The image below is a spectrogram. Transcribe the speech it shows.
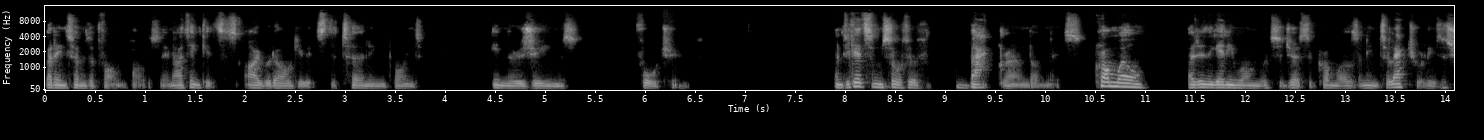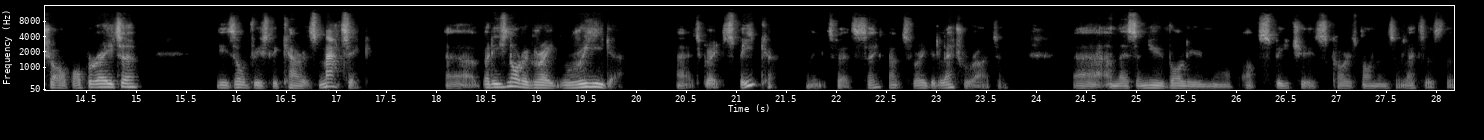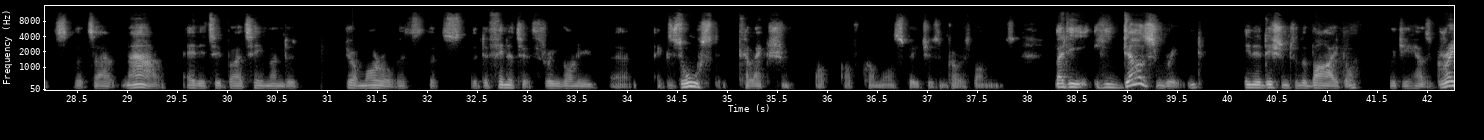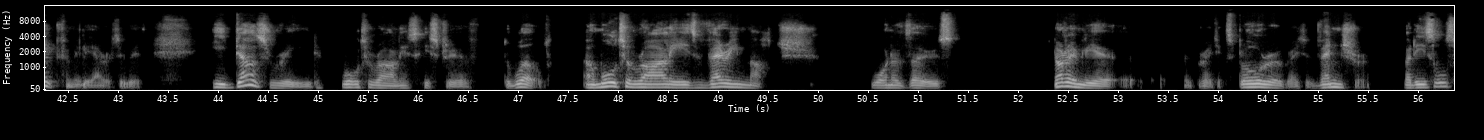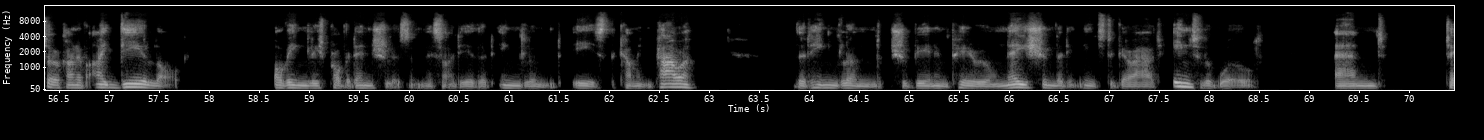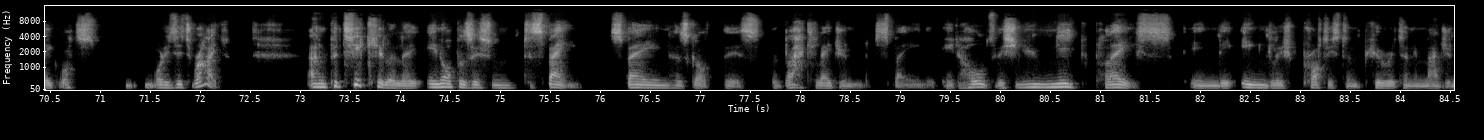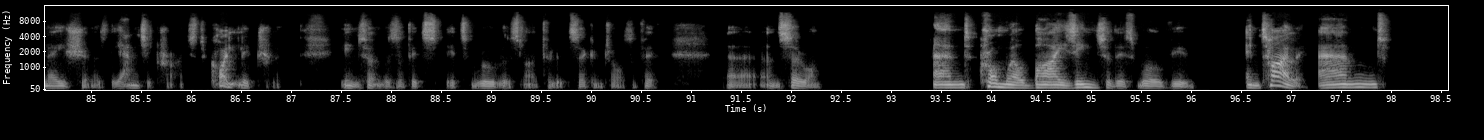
but in terms of foreign policy. And I think it's, I would argue, it's the turning point in the regime's fortunes. And to get some sort of background on this. Cromwell, I don't think anyone would suggest that Cromwell's an intellectual. He's a sharp operator. He's obviously charismatic, uh, but he's not a great reader. Uh, he's a great speaker, I think it's fair to say. Perhaps a very good letter writer. Uh, and there's a new volume of, of, speeches, correspondence, and letters that's that's out now, edited by a team under John Morrill. That's that's the definitive three-volume, uh, exhaustive collection of, of Cromwell's speeches and correspondence. But he, he does read, in addition to the Bible, which he has great familiarity with, he does read Walter Raleigh's History of the World. And Walter Raleigh is very much one of those, not only a, a great explorer, a great adventurer, but he's also a kind of ideologue of English providentialism, this idea that England is the coming power, that England should be an imperial nation, that it needs to go out into the world and take what's what is its right. And particularly in opposition to Spain. Spain has got this, the black legend of Spain. It holds this unique place in the English Protestant Puritan imagination as the Antichrist, quite literally, in terms of its, its rulers like Philip II, Charles V, uh, and so on. And Cromwell buys into this worldview entirely. And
